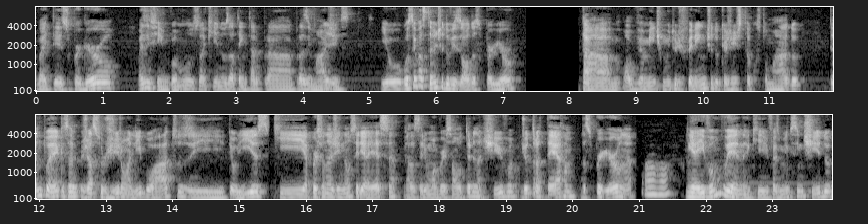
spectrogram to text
vai ter Supergirl. Mas enfim, vamos aqui nos atentar para as imagens. E eu gostei bastante do visual da Supergirl. Tá, obviamente, muito diferente do que a gente está acostumado. Tanto é que já surgiram ali boatos e teorias que a personagem não seria essa, ela seria uma versão alternativa de outra terra da Supergirl, né? Uhum. E aí vamos ver, né? Que faz muito sentido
